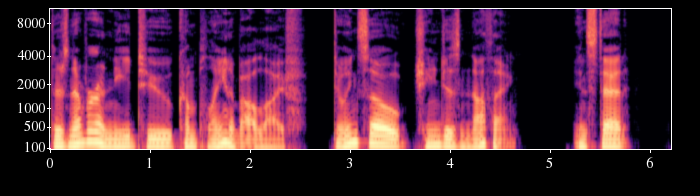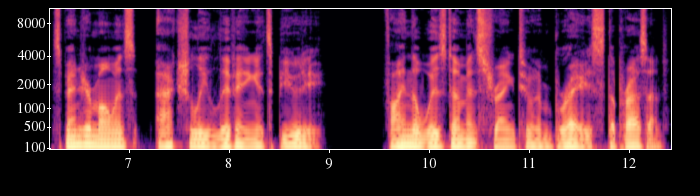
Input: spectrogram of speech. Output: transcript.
There's never a need to complain about life. Doing so changes nothing. Instead, spend your moments actually living its beauty. Find the wisdom and strength to embrace the present.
